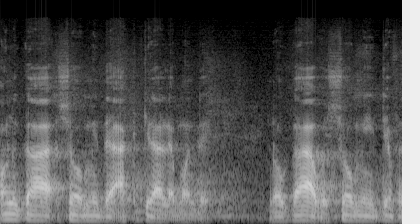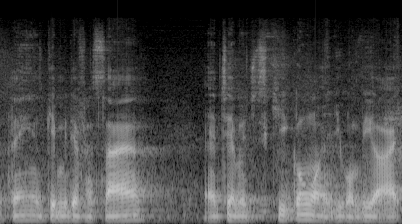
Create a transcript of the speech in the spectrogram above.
only God showed me that I could get out of that one day. You know, God would show me different things, give me different signs, and tell me just keep going, you're gonna be all right.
